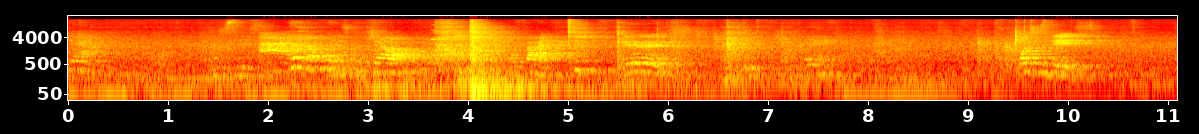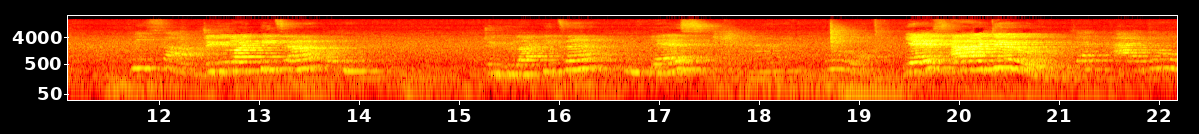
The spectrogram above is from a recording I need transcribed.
Ear. What is this? Eye. Yes, good job. High five. Good. Okay. What is this? Pizza. Do you like pizza? Do you like pizza? Yes? Yes, I do. Yes, I do.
